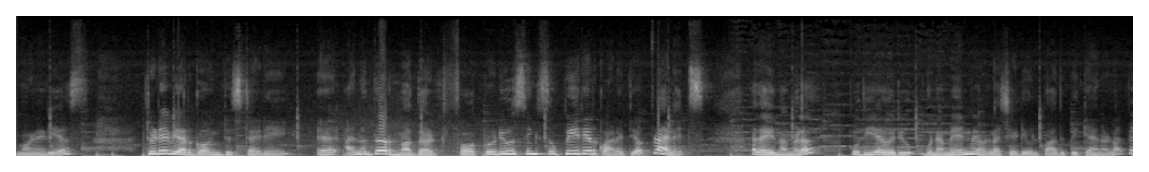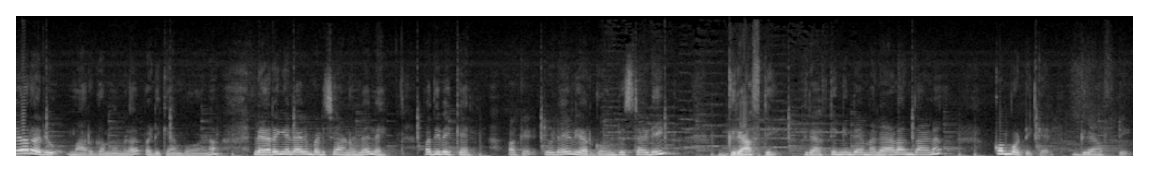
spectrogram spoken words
morning, dears. Today we are going to study uh, another method for producing quality of plants. അതായത് നമ്മൾ പുതിയ ഒരു ഗുണമേന്മയുള്ള ചെടി ഉൽപ്പാദിപ്പിക്കാനുള്ള വേറൊരു മാർഗം നമ്മൾ പഠിക്കാൻ പോവാണ്. ലെയറിങ് എല്ലാവരും പഠിച്ചതാണല്ലോ അല്ലേ? പതിവയ്ക്കൽ. Okay today we are going to study grafting ഗ്രാഫ്റ്റിങ്ങിന്റെ മലയാളം എന്താണ്? കൊമ്പൊട്ടിക്കൽ ഗ്രാഫ്റ്റിംഗ്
